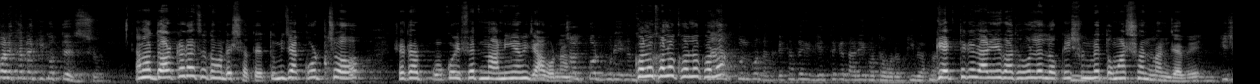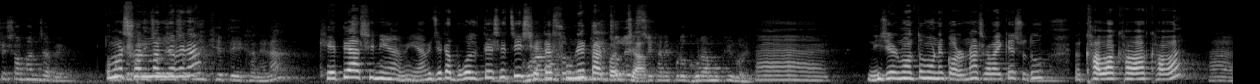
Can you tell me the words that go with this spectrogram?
আবার এখানে কি করতে এসছো? আমার দরকার আছে তোমাদের সাথে। তুমি যা করছ সেটা কৈফেত না নিয়ে আমি যাব না। খোলো খোলো খোলো খোলো। খুলবো না। এখান থেকে গেট থেকে দাঁড়িয়ে কথা বলো কি ব্যাপার? গেট থেকে দাঁড়িয়ে কথা বললে লোকেই শুনবে তোমার সম্মান যাবে। কিসের সম্মান যাবে? তোমার সম্মান যাবে না? খেতে এখানে না? খেতে আসিনি আমি। আমি যেটা বলতে এসেছি সেটা শুনে তারপর যাও। এখানে পুরো ঘোরামুখী হয়ে। হ্যাঁ নিজের মতো মনে করো না সবাইকে শুধু খাওয়া খাওয়া খাওয়া। হ্যাঁ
